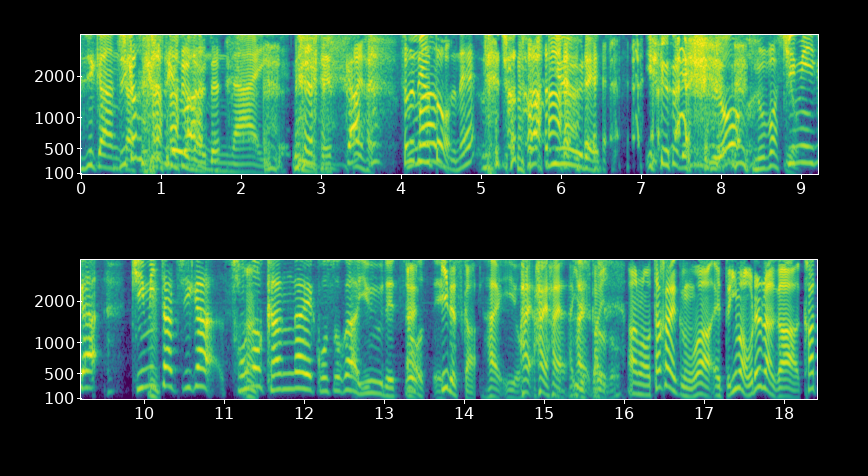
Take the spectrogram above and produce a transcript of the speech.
時間時間稼ぎするのやめて。はない。いいですかはいはいそれで言うとまずね、ちょっと優劣、優劣を、君が、君たちが、その考えこそが優劣を、はいいいですか？はい、いいよ。はいはいはい、い、いですか、どうぞ。あの高井君は、えっと、今俺らがカッ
